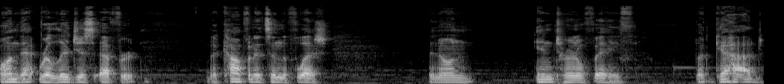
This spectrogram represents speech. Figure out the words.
on that religious effort, the confidence in the flesh, than on internal faith. But God,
